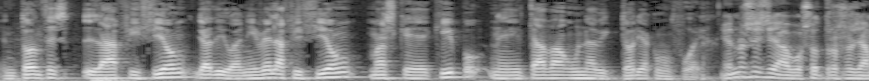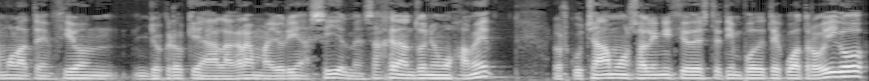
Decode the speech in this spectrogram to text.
Entonces, la afición, ya digo, a nivel afición, más que equipo, necesitaba una victoria como fuera. Yo no sé si a vosotros os llamó la atención, yo creo que a la gran mayoría sí, el mensaje de Antonio Mohamed. Lo escuchábamos al inicio de este tiempo de T4 Vigo,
